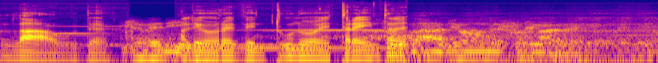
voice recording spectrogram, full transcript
Loud alle ore 21.30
